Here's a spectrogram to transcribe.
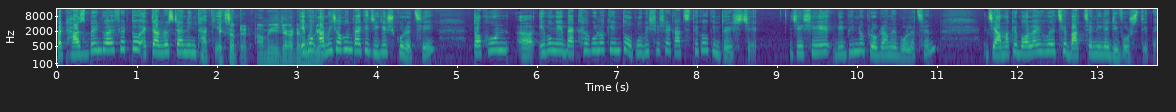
বাট হাজব্যান্ড ওয়াইফের তো একটা আন্ডারস্ট্যান্ডিং থাকে। আমি এবং আমি যখন তাকে জিজ্ঞেস করেছি তখন এবং এই ব্যাখ্যাগুলো কিন্তু অপবিশ্বাসের কাছ থেকেও কিন্তু এসছে যে সে বিভিন্ন প্রোগ্রামে বলেছেন যে আমাকে বলাই হয়েছে বাচ্চা নিলে ডিভোর্স দিবে।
